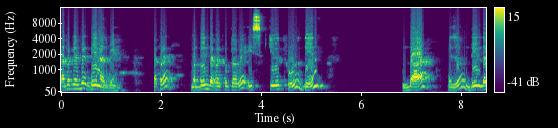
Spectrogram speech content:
তারপর কি আসবে? দেন আসবে। তারপরে তোমার দেন ব্যবহার করতে হবে। স্কিলফুল দেন দা এই যে দেন দা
